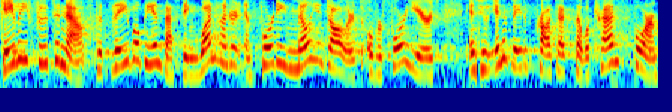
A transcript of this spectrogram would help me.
Gay Foods announced that they will be investing $140 million over four years into innovative projects that will transform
